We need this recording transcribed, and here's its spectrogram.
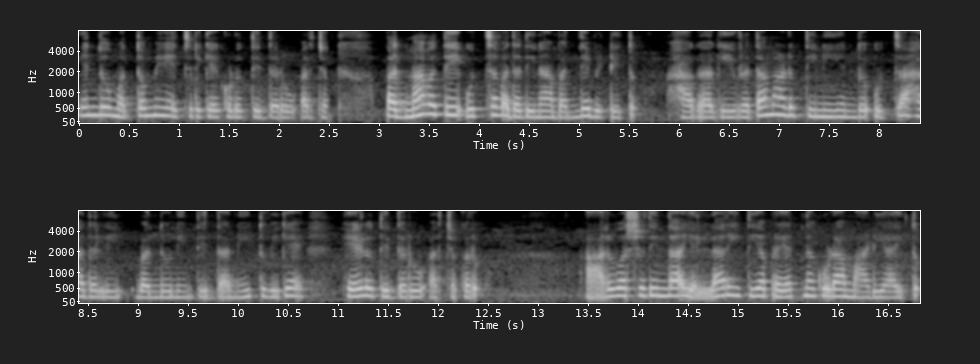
ಎಂದು ಮತ್ತೊಮ್ಮೆ ಎಚ್ಚರಿಕೆ ಕೊಡುತ್ತಿದ್ದರು ಅರ್ಚಕ ಪದ್ಮಾವತಿ ಉತ್ಸವದ ದಿನ ಬಂದೇ ಬಿಟ್ಟಿತ್ತು. ಹಾಗಾಗಿ ವ್ರತ ಮಾಡುತ್ತೀನಿ ಎಂದು ಉತ್ಸಾಹದಲ್ಲಿ ಬಂದು ನಿಂತಿದ್ದ ನೀತುವಿಗೆ ಹೇಳುತ್ತಿದ್ದರು ಅರ್ಚಕರು. ಆರು ವರ್ಷದಿಂದ ಎಲ್ಲ ರೀತಿಯ ಪ್ರಯತ್ನ ಕೂಡ ಮಾಡಿ ಆಯಿತು.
